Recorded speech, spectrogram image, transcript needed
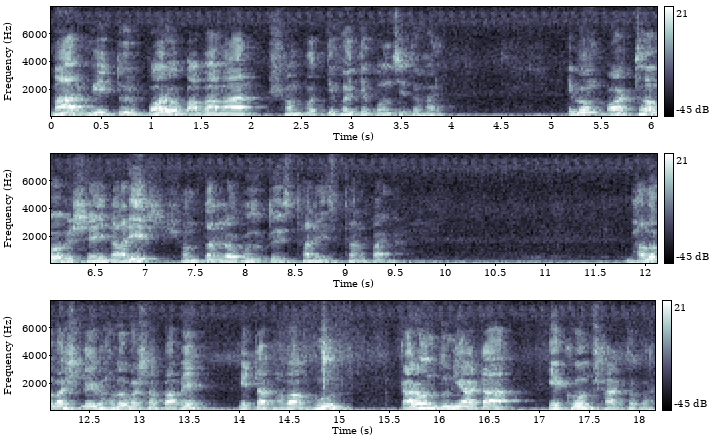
মার মৃত্যুর পরও বাবা মার সম্পত্তি হইতে বঞ্চিত হয়। এবং অর্থ অভাবে সেই নারীর সন্তানের উপযুক্ত স্থানে স্থান পায় না। ভালোবাসলে ভালোবাসা পাবে, এটা ভাবা ভুল, কারণ দুনিয়াটা এখন স্বার্থপর।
